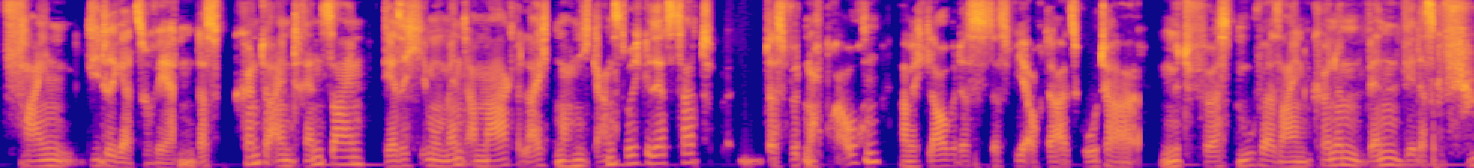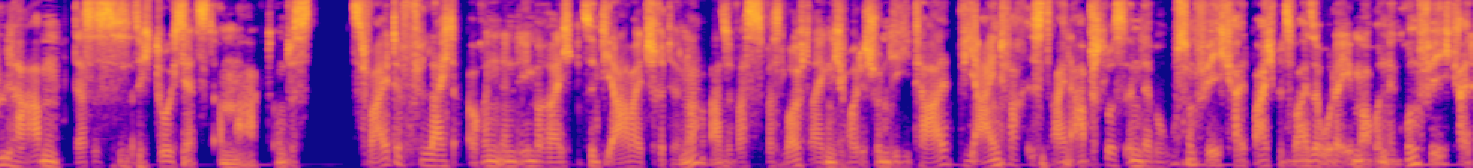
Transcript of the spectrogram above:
feingliedriger zu werden. Das könnte ein Trend sein, der sich im Moment am Markt vielleicht noch nicht ganz durchgesetzt hat. Das wird noch brauchen, aber ich glaube, dass, dass wir auch da als Gotha mit First Mover sein können, wenn wir das Gefühl haben, dass es sich durchsetzt am Markt. Und das Zweite vielleicht auch in, in dem Bereich sind die Arbeitsschritte. Ne? Also was, was läuft eigentlich heute schon digital? Wie einfach ist ein Abschluss in der Berufsunfähigkeit beispielsweise oder eben auch in der Grundfähigkeit?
